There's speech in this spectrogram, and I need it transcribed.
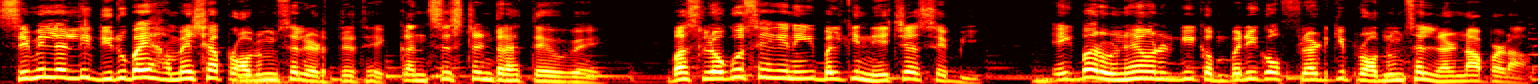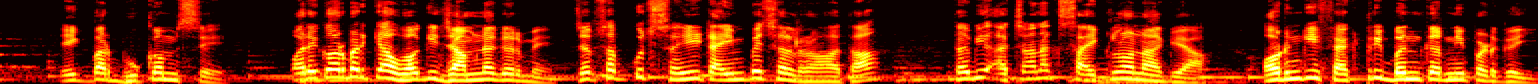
सिमिलरली धीरू भाई हमेशा प्रॉब्लम से लड़ते थे कंसिस्टेंट रहते हुए। बस लोगों से ही नहीं, बल्कि नेचर से भी। एक बार उन्हें और उनकी कंपनी को फ्लड की प्रॉब्लम से लड़ना पड़ा, एक बार भूकंप से। और एक और बार क्या हुआ कि जामनगर में, जब सब कुछ सही टाइम पे चल रहा था, तभी अचानक साइक्लोन आ गया और उनकी फैक्ट्री बंद करनी पड़ गई।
